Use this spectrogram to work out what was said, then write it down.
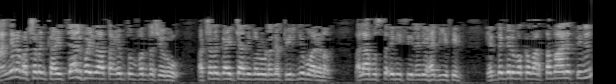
അങ്ങനെ ഭക്ഷണം കഴിച്ചാൽ ഫൈദാ തയം തുമ്പന്തശിറു ഭക്ഷണം കഴിച്ചാൽ നിങ്ങൾ ഉടനെ പിരിഞ്ഞു പോരണം. വല മുസ്തനിസിലി ഹദീസിൻ. എന്തെങ്കിലുമൊക്കെ വർത്തമാനത്തിന്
